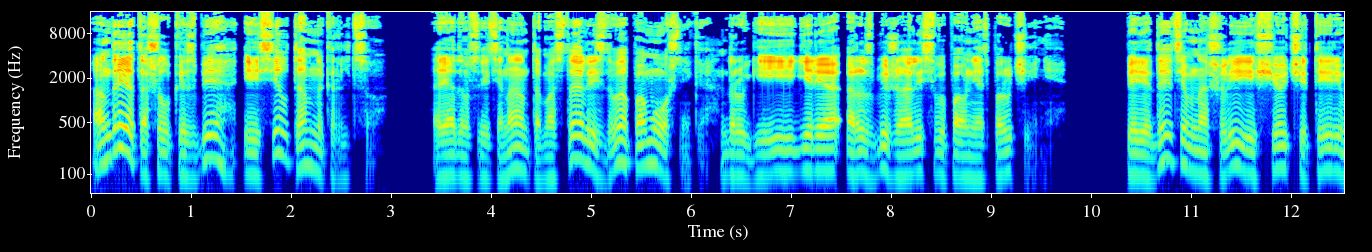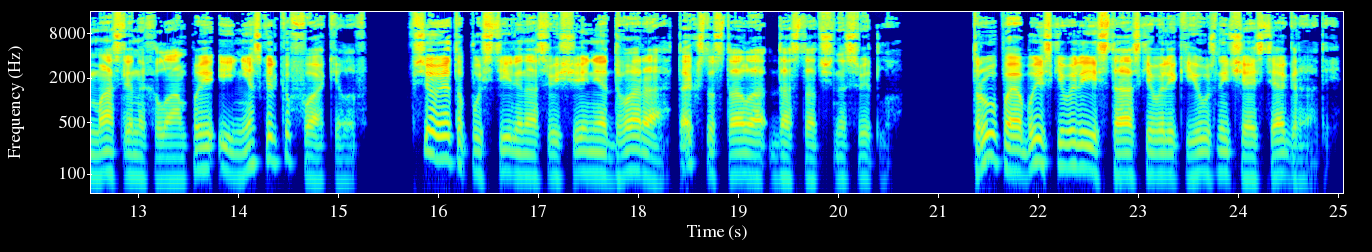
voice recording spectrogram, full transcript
Андрей отошел к избе и сел там на крыльцо. Рядом с лейтенантом остались два помощника, другие егеря разбежались выполнять поручения. Перед этим нашли еще четыре масляных лампы и несколько факелов. Все это пустили на освещение двора, так что стало достаточно светло. Трупы обыскивали и стаскивали к южной части ограды.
